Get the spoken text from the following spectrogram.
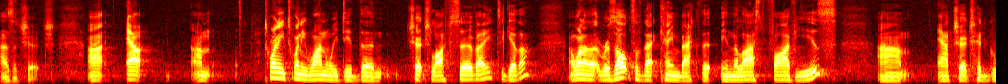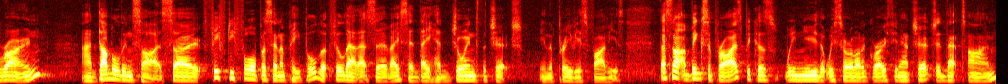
as a church. Uh, our, um, 2021, we did the church life survey together. And one of the results of that came back that in the last five years, um, our church had grown, uh, doubled in size. So 54% of people that filled out that survey said they had joined the church in the previous five years. That's not a big surprise because we knew that we saw a lot of growth in our church at that time.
